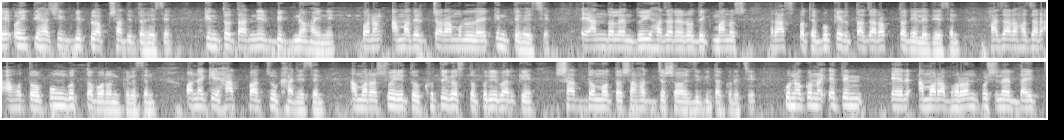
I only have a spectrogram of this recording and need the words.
এই ঐতিহাসিক বিপ্লব সাধিত হয়েছে। কিন্তু তার নির্বিঘ্ন হয়নি, বরং আমাদের চড়া মূল্যে কিনতে হয়েছে। এই আন্দোলন দুই হাজারের অধিক মানুষ রাজপথে বুকের তাজা রক্ত ঢেলে দিয়েছেন, হাজার হাজার আহত পুঙ্গুত্ব বরণ করেছেন, অনেকে হাত পা চুখ হারিয়েছেন আমরা শহীদ ও ক্ষতিগ্রস্ত পরিবারকে সাধ্যমতো সাহায্য সহযোগিতা করেছি। কোনো কোনো এতিম এর আমরা ভরণ পোষণের দায়িত্ব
